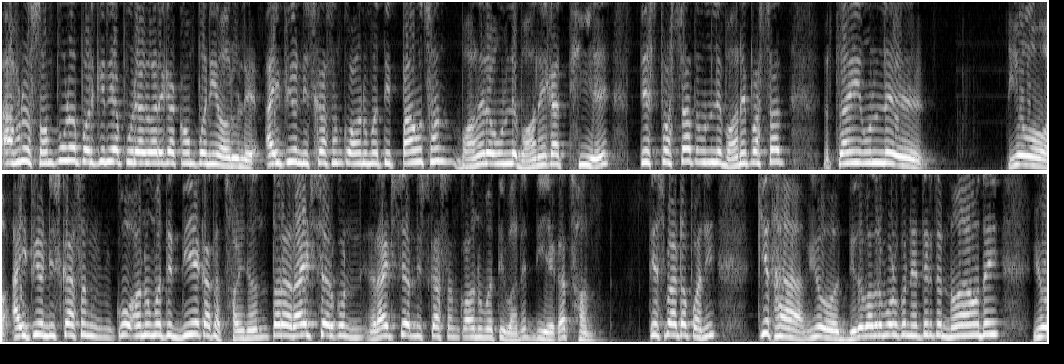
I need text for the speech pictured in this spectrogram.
आफ्नो सम्पूर्ण प्रक्रिया पुरा गरेका कम्पनीहरूले आइपिओ निष्कासनको अनुमति पाउँछन् भनेर उनले भनेका थिए। त्यस पश्चात उनले भने पश्चात चाहिँ उनले यो आइपिओ निष्कासनको अनुमति दिएका त छैनन् तर राइट सेयरको राइट सेयर निष्कासनको अनुमति भने दिएका छन्। त्यसबाट पनि के थाहा यो धितोपत्र बोर्डको नेतृत्व नआउँदै यो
